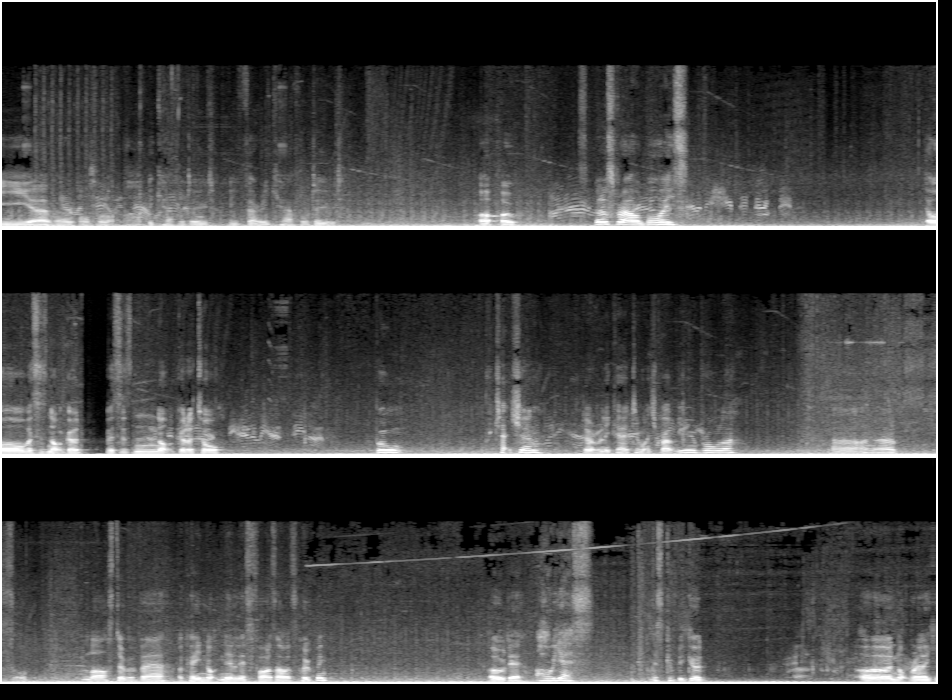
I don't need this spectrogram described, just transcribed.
Yeah, very awful. Oh, be careful, dude. Be very careful, dude. Uh-oh. Spin us round, boys! Oh, this is not good. This is not good at all. Boom! Protection. Don't really care too much about you, Brawler. Uh, I'm gonna sort of blast over there. Okay, not nearly as far as I was hoping. Oh dear. Oh yes! This could be good. Uh, not really.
